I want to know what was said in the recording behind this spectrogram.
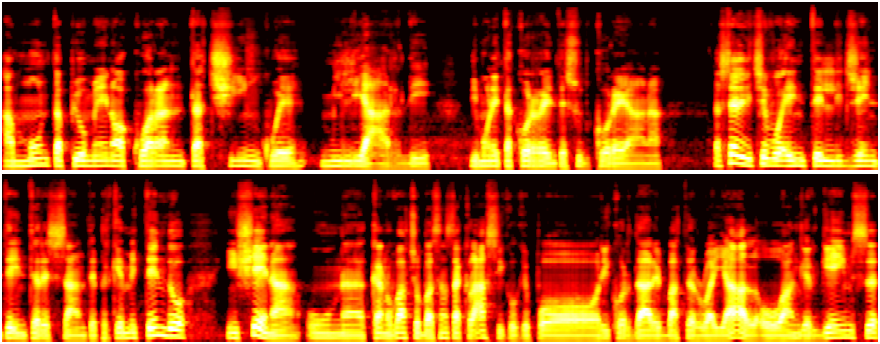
ammonta più o meno a 45 miliardi di moneta corrente sudcoreana la serie, dicevo, è intelligente e interessante perché mettendo in scena un canovaccio abbastanza classico che può ricordare Battle Royale o Hunger Games,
